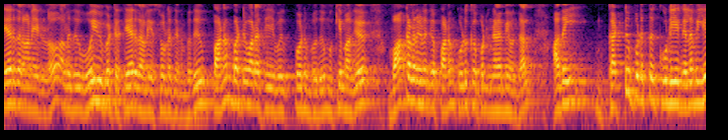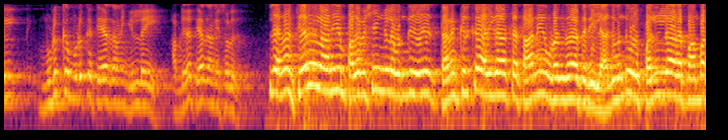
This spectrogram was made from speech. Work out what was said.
தேர்தல் ஆணையர்களோ அல்லது ஓய்வு பெற்ற தேர்தல் ஆணையர் சொல்றது என்பது பணம் பட்டுவாடா செய்வது போடும்போது முக்கியமாக வாக்காளர்களுக்கு பணம் கொடுக்கப்படும் நிலைமை வந்தால் அதை கட்டுப்படுத்தக்கூடிய நிலைமையில் முழுக்க முழுக்க தேர்தல் ஆணையம் இல்லை அப்படின்னு தேர்தல் ஆணையம் சொல்லுது. இல்லை அதான் தேர்தல் ஆணையம் பல விஷயங்களில் வந்து தனக்கு இருக்கிற அதிகாரத்தை தானே உணர்ந்ததா தெரியல. அது வந்து ஒரு பல்லாத பாம்பாக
